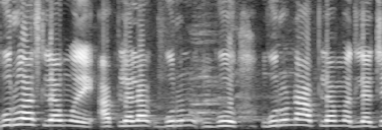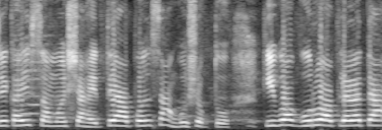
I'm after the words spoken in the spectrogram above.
गुरु असल्यामुळे आपल्याला गुरु गु गुरुंना आपल्यामधल्या जे काही समस्या आहेत ते आपण सांगू शकतो. किंवा गुरु आपल्याला त्या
